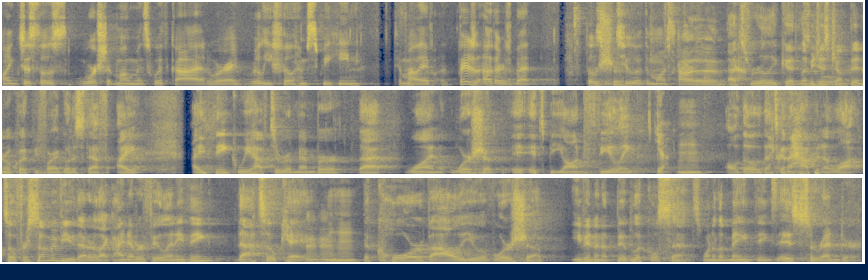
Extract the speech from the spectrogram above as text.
like just those worship moments with God where I really feel him speaking to my life. There's others, but those For are sure. two of the most powerful. good. That's really good. Let me just jump in real quick before I go to Steph. I, I think we have to remember that one worship. it- It's beyond feeling. Yeah. Mm-hmm. Although that's going to happen a lot. So for some of you that are like, I never feel anything, that's okay. Mm-hmm. The core value of worship, even in a biblical sense, one of the main things is surrender.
